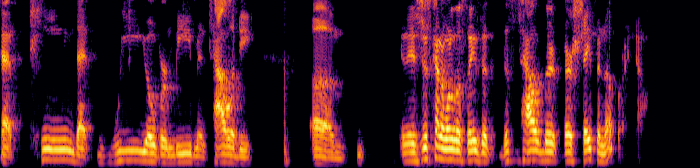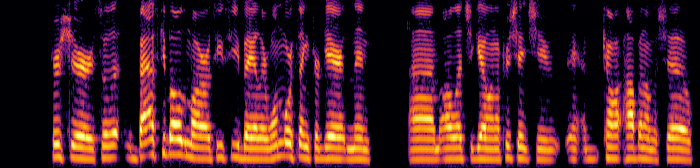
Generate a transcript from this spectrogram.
that team, that we over me mentality. Um, and it's just kind of one of those things that this is how they're they're shaping up right now. For sure. So the, the basketball tomorrow, TCU Baylor. One more thing for Garrett, and then um, I'll let you go. And I appreciate you uh, hopping on the show.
